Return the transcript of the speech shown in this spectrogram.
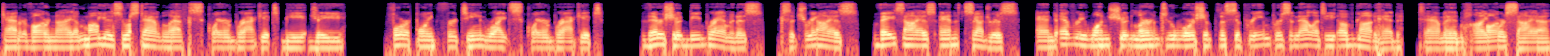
Katavarnaya left square bracket BG. 4.13 right square bracket. There should be Brahmanas, Kshatriyas, Vaisyas, and Sudras, and everyone should learn to worship the Supreme Personality of Godhead, Tamabhyarsaya.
